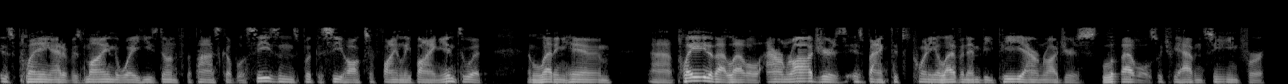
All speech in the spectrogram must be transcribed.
is playing out of his mind the way he's done for the past couple of seasons, but the Seahawks are finally buying into it and letting him uh, play to that level. Aaron Rodgers is back to 2011 MVP Aaron Rodgers levels, which we haven't seen for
